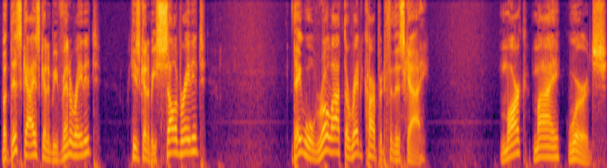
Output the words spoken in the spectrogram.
But this guy's going to be venerated. He's going to be celebrated. They will roll out the red carpet for this guy. Mark my words.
